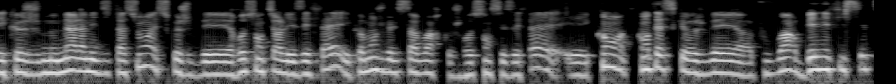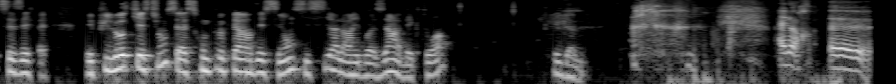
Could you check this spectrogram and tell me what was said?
et que je me mets à la méditation, est-ce que je vais ressentir les effets et comment je vais le savoir que je ressens ces effets et quand, quand est-ce que je vais pouvoir bénéficier de ces effets? Et puis l'autre question, c'est est-ce qu'on peut faire des séances ici à la Riboisière avec toi? alors, euh,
